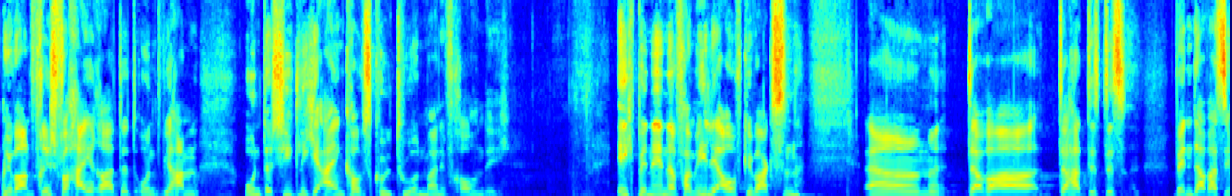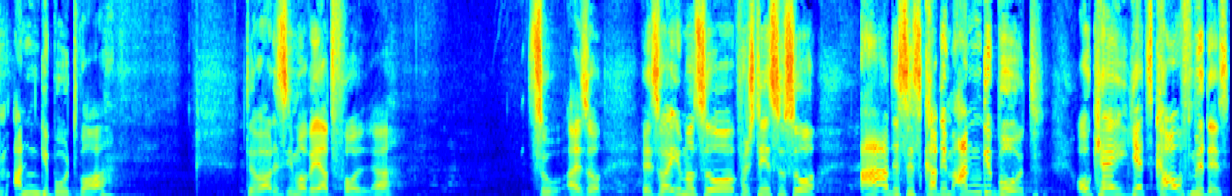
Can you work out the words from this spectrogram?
Wir waren frisch verheiratet und wir haben unterschiedliche Einkaufskulturen, meine Frau und ich. Ich bin in einer Familie aufgewachsen, ähm, da war, da hat das, das, wenn da was im Angebot war, da war das immer wertvoll, ja. So, also es war immer so, verstehst du so, ah, das ist gerade im Angebot. Okay, jetzt kaufen wir das.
